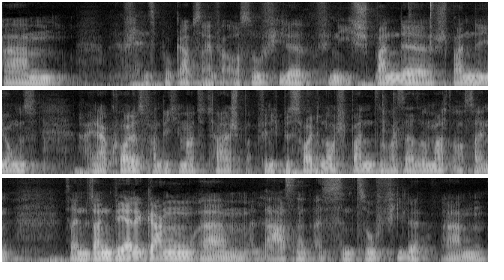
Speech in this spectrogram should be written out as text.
Ähm, in Flensburg gab es einfach auch so viele, finde ich, spannende, spannende Jungs. Rainer Cordes fand ich immer total finde ich bis heute noch spannend, so was er so macht, auch sein, sein, sein Werdegang. Ähm, Larsen, also es sind so viele. Ähm,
